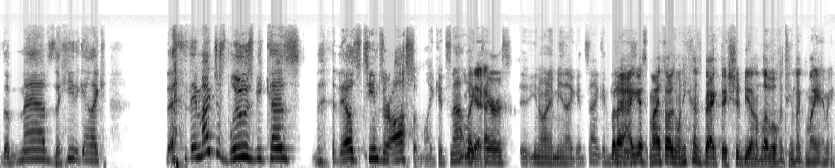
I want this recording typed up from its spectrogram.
the Mavs, the Heat again. Like they might just lose because those teams are awesome. Like it's not like Yeah. Harris, you know what I mean? Like it's not gonna But I, I guess my thought is when he comes back, they should be on the level of a team like Miami.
